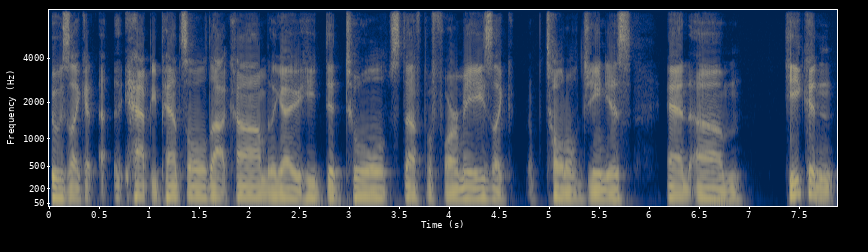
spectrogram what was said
who's like at happypencil.com, the guy he did tool stuff before me. He's like a total genius, and um, he couldn't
